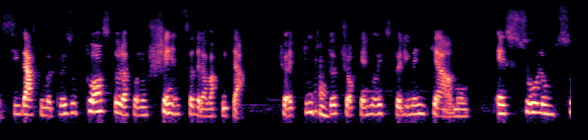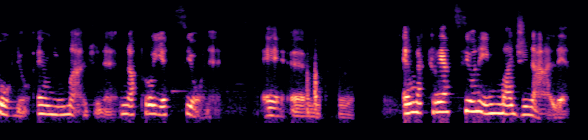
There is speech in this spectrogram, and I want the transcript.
si dà come presupposto la conoscenza della vacuità, cioè tutto oh. ciò che noi sperimentiamo è solo un sogno, è un'immagine, una proiezione, è, ehm, è una creazione immaginale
